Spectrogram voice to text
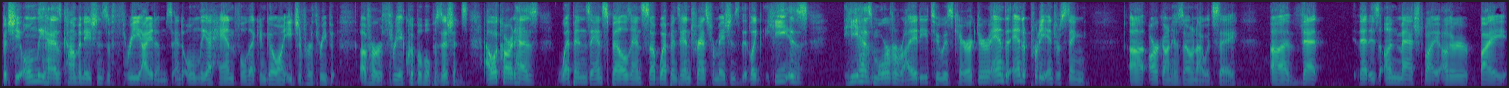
but she only has combinations of three items and only a handful that can go on each of her three of her three equipable positions. Alucard has weapons and spells and sub weapons and transformations that like he is he has more variety to his character and and a pretty interesting uh, arc on his own, I would say. Uh, that that is unmatched by other by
